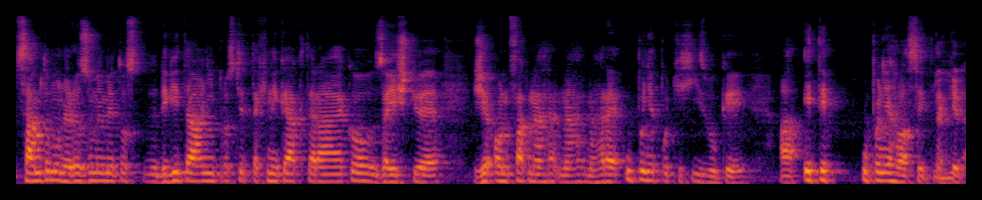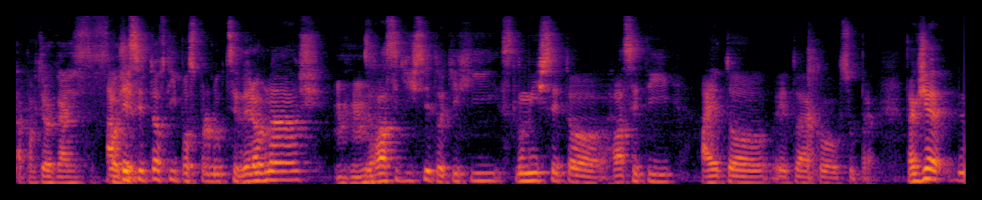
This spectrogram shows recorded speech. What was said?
sám tomu nerozumím, je to digitální prostě technika, která jako zajišťuje, že on fakt nahra, nah, nahraje úplně potichý zvuky a i ty úplně hlasitý. Tak je, a pak to dokáže A ty složit. si to v té postprodukci vyrovnáš, Mhm. zhlasitíš si to tichý, slumíš si to hlasitý a je to, je to jako super. Takže eh,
